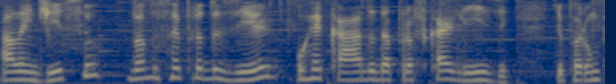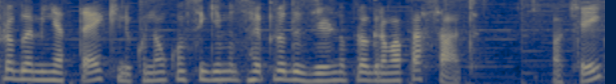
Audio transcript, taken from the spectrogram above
Além disso, vamos reproduzir o recado da Prof. Carlise, que por um probleminha técnico não conseguimos reproduzir no programa passado. Ok?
